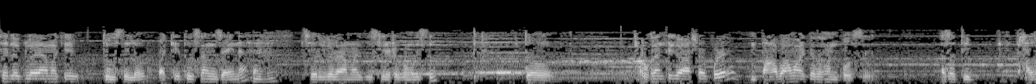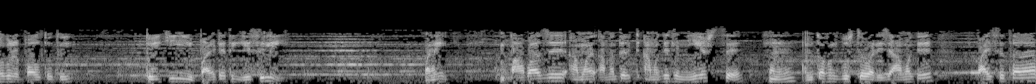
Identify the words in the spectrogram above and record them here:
ছেলেগুলো আমাকে তুলছিল বা কে তুলছে আমি যাই না। ছেলেগুলো আমার তুলছিল এরকম কিছু তো ওখান থেকে আসার পরে বাবা আমাকে তখন বলছে আচ্ছা তুই ভালো করে বলতো তুই। তুই কি বাড়িটাতে গেছিলি? মানে বাবা যে আমার আমাদের আমাকে যে নিয়ে আসছে আমি তখন বুঝতে পারি যে আমাকে পাইছে তারা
